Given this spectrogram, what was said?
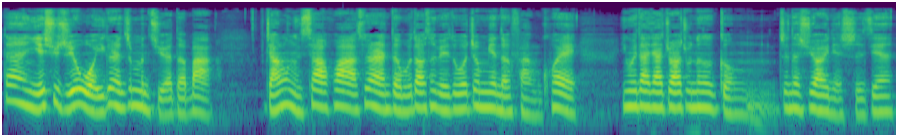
但也许只有我一个人这么觉得吧。讲冷笑话虽然得不到特别多正面的反馈，因为大家抓住那个梗真的需要一点时间。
